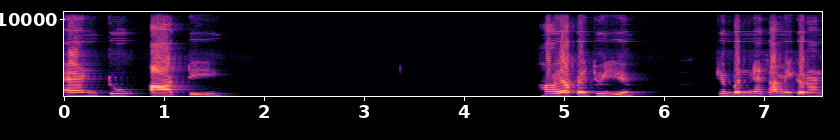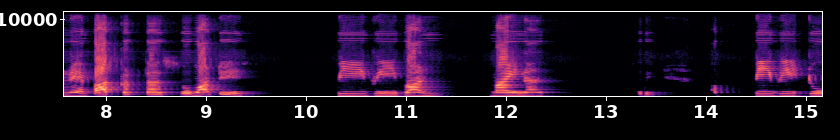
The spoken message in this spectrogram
એન ટુ આરટી હવે આપણે જોઈએ કે બંને સમીકરણને પાત કરતા સો માટે P V one minus P V two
